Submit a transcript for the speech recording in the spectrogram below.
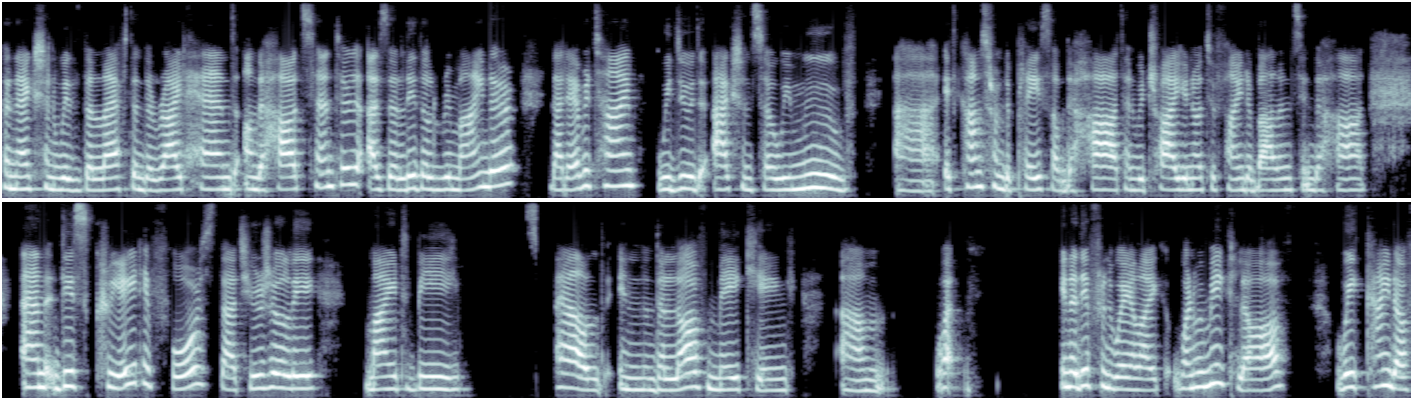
connection with the left and the right hand on the heart center as a little reminder that every time we do the action, so we move, uh, it comes from the place of the heart, and we try, you know, to find a balance in the heart. And this creative force that usually might be spelled in the love making, um, what in a different way, like when we make love, we kind of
